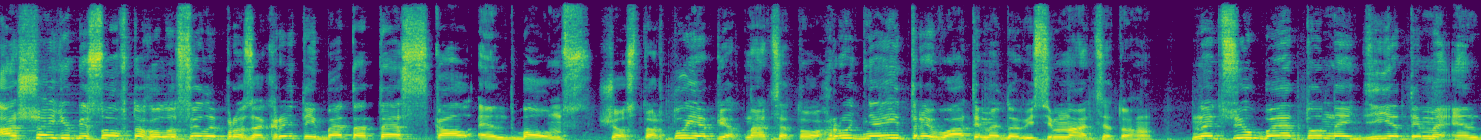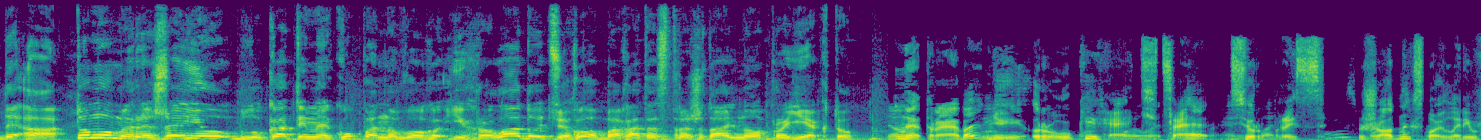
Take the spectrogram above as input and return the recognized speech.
А ще Ubisoft оголосили про закритий бета-тест Skull and Bones, що стартує 15 грудня і триватиме до 18-го. На цю бету не діятиме NDA, тому мережею блукатиме купа нового ігроладу цього багатостраждального проєкту. Не треба, ні, руки геть. Це сюрприз. Жодних спойлерів.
